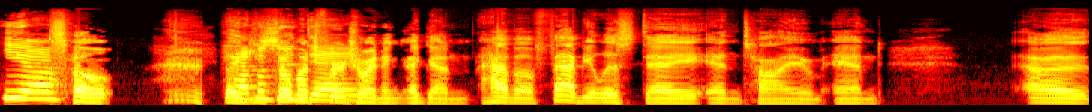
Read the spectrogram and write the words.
yeah. So. Thank Have you so much for joining again. Have a fabulous day and time, and uh,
